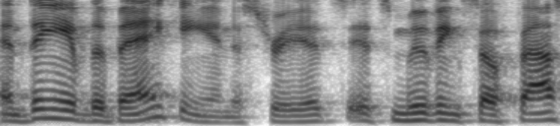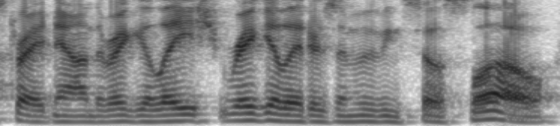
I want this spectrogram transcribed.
and thinking of the banking industry it's it's moving so fast right now and the regulation regulators are moving so slow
